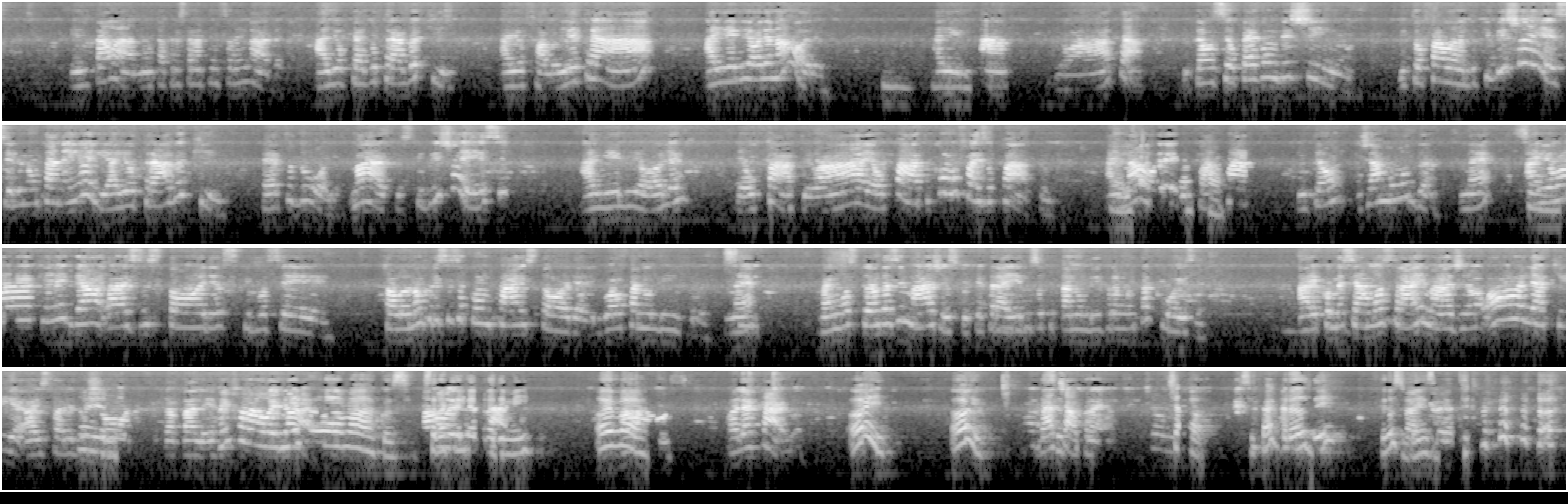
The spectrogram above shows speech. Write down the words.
ele está lá, não está prestando atenção em nada. Aí eu pego, trago aqui. Aí eu falo letra A, aí ele olha na hora. Aí ele, A. Eu, ah, tá. Então, se eu pego um bichinho e tô falando, que bicho é esse? Ele não tá nem aí. Aí eu trago aqui, perto do olho. Marcos, que bicho é esse? Aí ele olha, é o pato. Eu, ah, é o pato. Como faz o pato? Aí na hora ele fala, pato. Então, já muda, né? Sim. Aí eu, ah, que legal. As histórias que você falou, não precisa contar a história, igual tá no livro, né? Sim. né? Vai mostrando as imagens, porque para eles o que está no livro é muita coisa. Aí comecei a mostrar a imagem. Olha aqui a história do Jonas, da baleia. Vem falar oi, Marcos. Olá, Marcos. Será oi, que ele lembra de mim? Oi, Marcos. Olha a Carla. Oi. Oi. Dá Você... tchau para ela. Tchau. Você tá grande, hein? Deus tá bem.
